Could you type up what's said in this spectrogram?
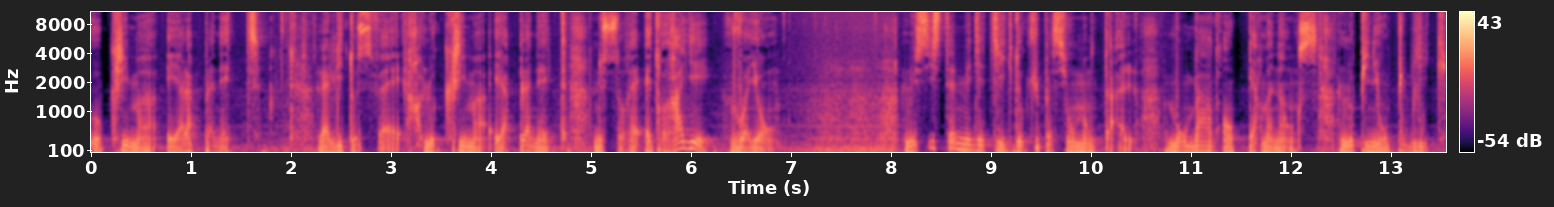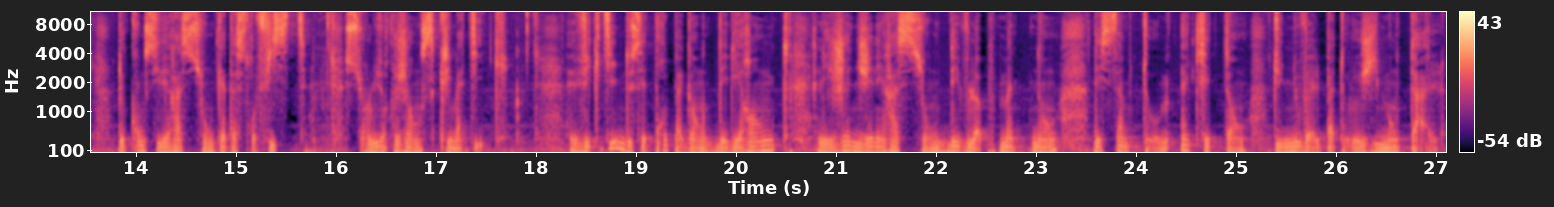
au climat et à la planète La lithosphère, le climat et la planète ne sauraient être raillés, voyons. Le système médiatique d'occupation mentale bombarde en permanence l'opinion publique de considérations catastrophistes sur l'urgence climatique. Victimes de cette propagande délirante, les jeunes générations développent maintenant des symptômes inquiétants d'une nouvelle pathologie mentale,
